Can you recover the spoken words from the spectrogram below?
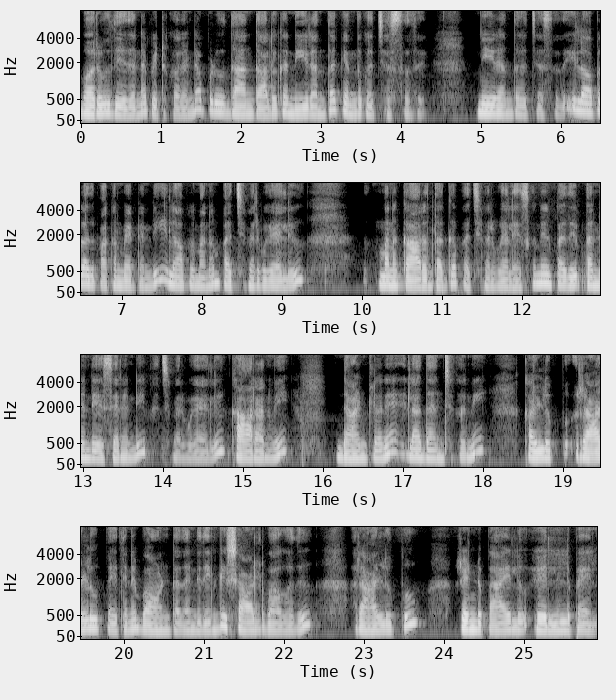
బరువుది ఏదైనా పెట్టుకోవాలండి. అప్పుడు దాని తాలూకా నీరంతా కిందకు వచ్చేస్తుంది. నీరంతా వచ్చేస్తుంది. ఈ లోపల అది పక్కన పెట్టండి. ఈ లోపల మనం పచ్చిమిరపకాయలు మన కారం తగ్గ పచ్చిమిరపకాయలు వేసుకొని నేను పది పన్నెండు వేసానండి పచ్చిమిరపకాయలు కారానివి. దాంట్లోనే ఇలా దంచుకొని కళ్ళుప్పు రాళ్ళు ఉప్పు అయితేనే బాగుంటుందండి. దీనికి సాల్ట్ బాగోదు. రాళ్ళుప్పు రెండు పాయలు వెల్లుల్లిపాయలు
